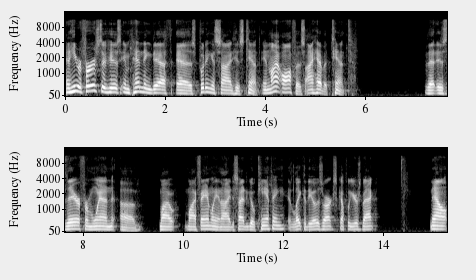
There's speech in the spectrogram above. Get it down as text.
And he refers to his impending death as putting aside his tent. In my office, I have a tent that is there from when uh, my, my family and I decided to go camping at Lake of the Ozarks a couple years back. Now,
